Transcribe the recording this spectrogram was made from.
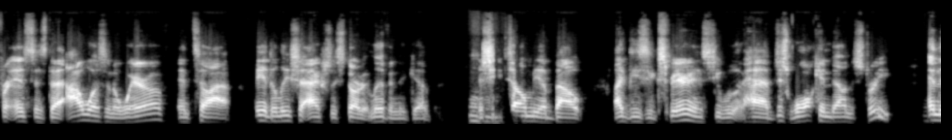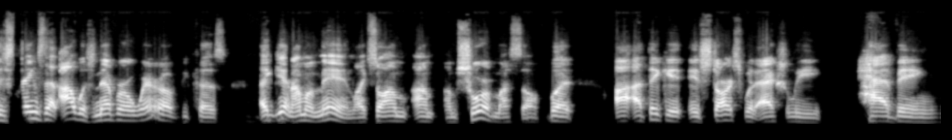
for instance, that I wasn't aware of until I, me and Alicia actually started living together, mm-hmm. and she mm-hmm. told me about like these experiences you would have just walking down the street. And it's things that I was never aware of because again, I'm a man, like so I'm I'm I'm sure of myself. But I, I think it, it starts with actually having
